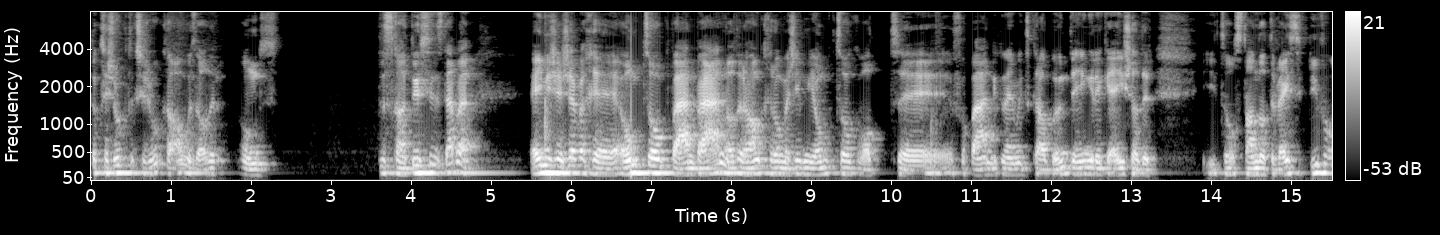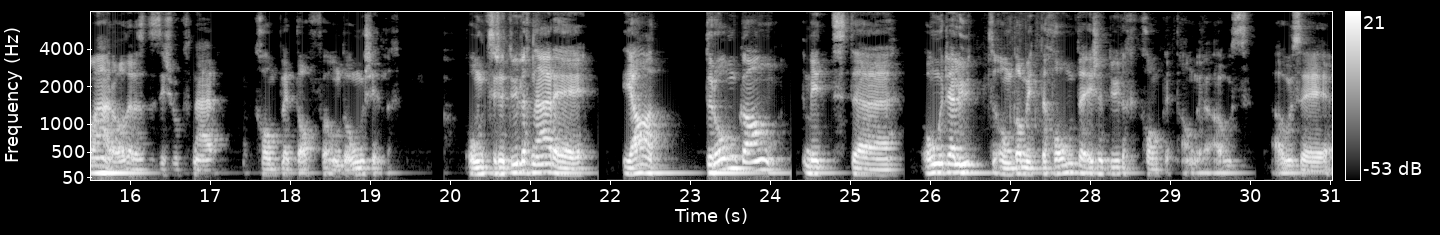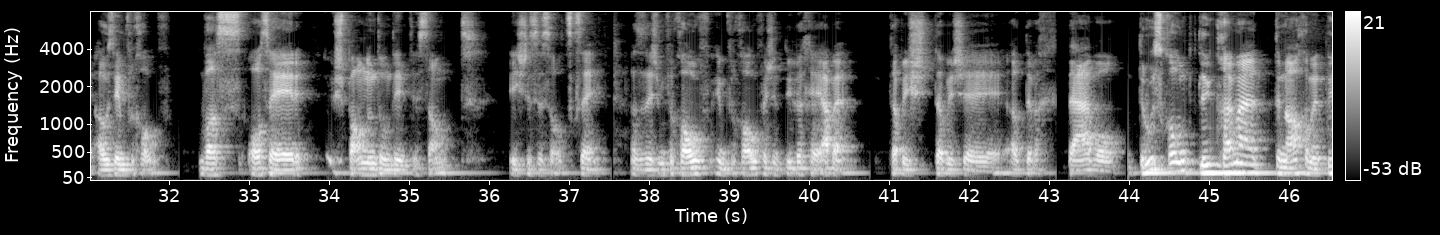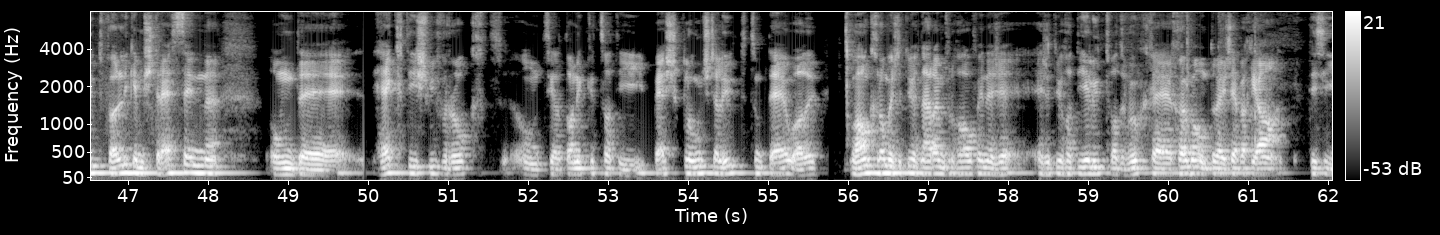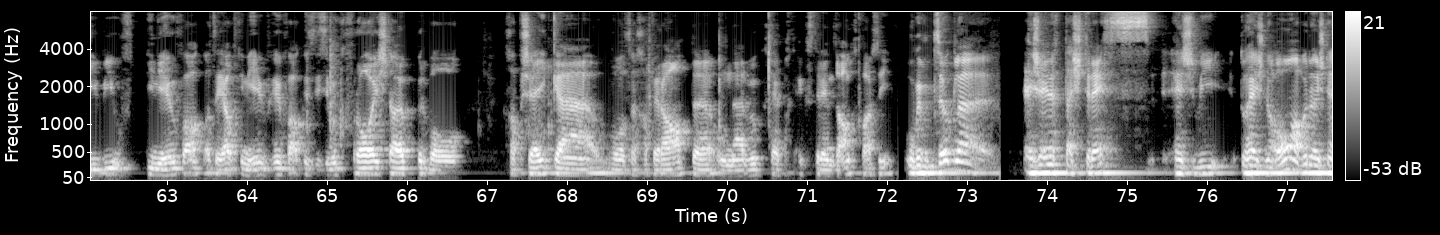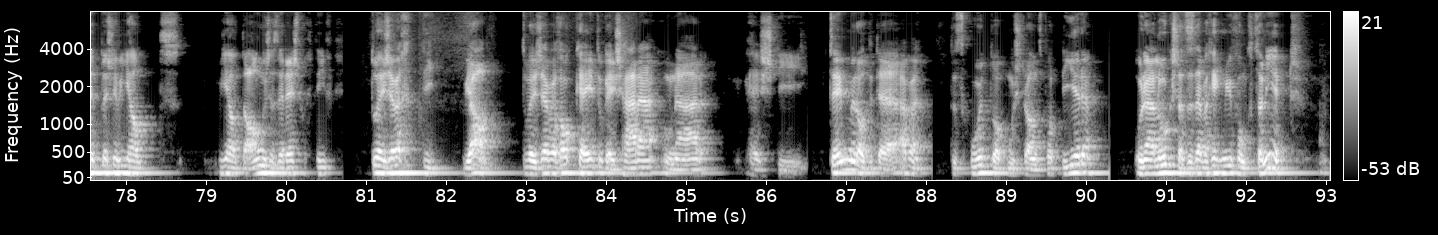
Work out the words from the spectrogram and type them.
du siehst wirklich, du siehst wirklich alles, oder? Und das kann natürlich sein, dass eben, einmal ist einfach ein Umzug Bern-Bern, oder? Hankerum ist irgendwie Umzug, wo du äh, von Bern ins Graubünden hingehst, oder ins Ostland, oder weiss der Teufel woher, oder? Also das ist wirklich komplett offen und unterschiedlich. Und es ist natürlich dann, äh, ja, der Umgang mit den, unter den Leuten und auch mit den Kunden ist natürlich komplett anders als, als, äh, als im Verkauf. Was auch sehr spannend und interessant ist, das so zu sehen. Also das ist im Verkauf, im Verkauf ist natürlich äh, eben, da bist, da bist äh, halt einfach der, der rauskommt, die Leute kommen, danach kommen die Leute völlig im Stress hin und äh, hektisch wie verrückt und sie hat auch nicht so die bestgelaunten Leute zum Teil, oder? Und hankerum ist natürlich auch im Verkauf, hast, hast natürlich auch die Leute, die wirklich äh, kommen und du weißt einfach, ja, die sind wie auf deine Hilfe also ja, auf deine Hilfe angewiesen, die sind wirklich froh, ist da jemand, der kann Bescheid geben, der sich beraten kann und dann wirklich extrem dankbar sein. Und beim Zügeln hast du eigentlich den Stress, wie, du hast ihn auch, aber du hast nicht, wie halt, wie Angst, also du hast einfach die, ja, du weißt einfach, okay, du gehst her und hast die Zimmer oder den, eben, das Gut, das du musst transportieren und dann schaust du, dass es einfach irgendwie funktioniert.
